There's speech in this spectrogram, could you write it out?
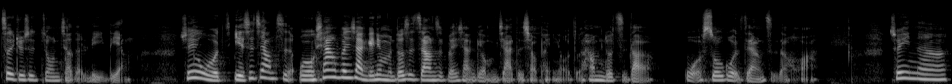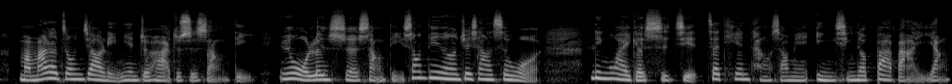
这就是宗教的力量，所以我也是这样子。我现在分享给你们，都是这样子分享给我们家的小朋友的，他们都知道我说过这样子的话。所以呢，妈妈的宗教理念就话就是上帝，因为我认识了上帝。上帝呢，就像是我另外一个世界，在天堂上面隐形的爸爸一样，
